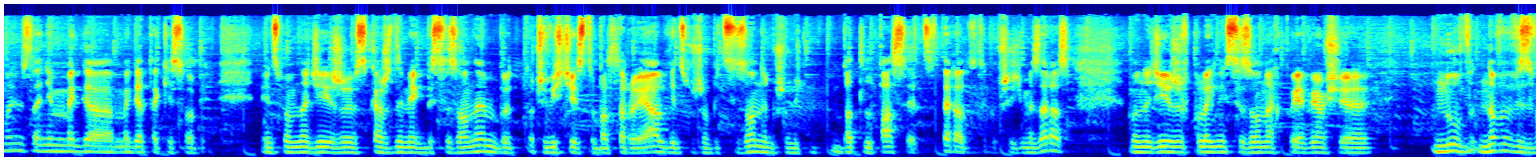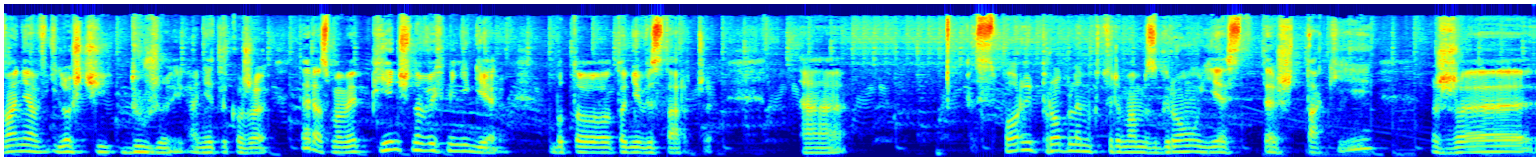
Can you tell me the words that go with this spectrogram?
moim zdaniem mega, mega takie sobie. Więc mam nadzieję, że z każdym jakby sezonem, bo oczywiście jest to Battle Royale, więc muszą być sezony, muszą być Battle Passy, etc. Do tego przejdziemy zaraz. Mam nadzieję, że w kolejnych sezonach pojawią się nowe wyzwania w ilości dużej, a nie tylko, że teraz mamy pięć nowych minigier, bo to, to nie wystarczy. Spory problem, który mam z grą jest też taki, że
